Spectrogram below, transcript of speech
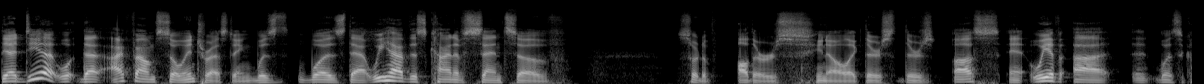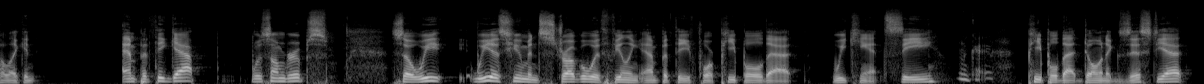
the idea w- that I found so interesting was was that we have this kind of sense of sort of others you know like there's there's us and we have uh uh, what's it called like an empathy gap with some groups. So we we as humans struggle with feeling empathy for people that we can't see, Okay. people that don't exist yet.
